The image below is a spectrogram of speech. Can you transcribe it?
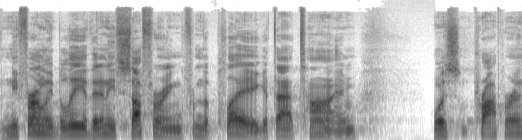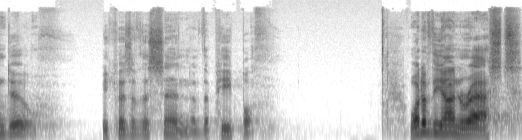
And he firmly believed that any suffering from the plague at that time was proper and due because of the sin of the people. What of the unrest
